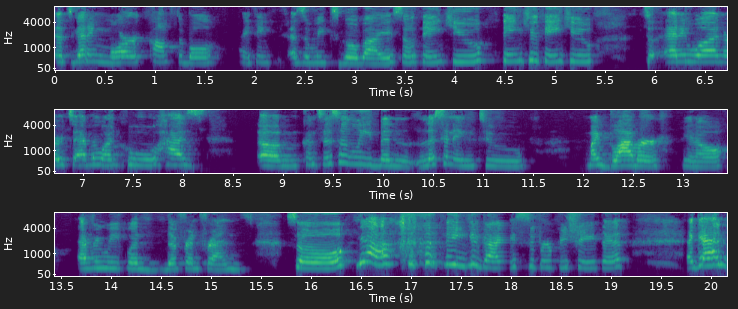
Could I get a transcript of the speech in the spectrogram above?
it's getting more comfortable, I think, as the weeks go by. So thank you, thank you, thank you to anyone or to everyone who has um, consistently been listening to my blabber, you know, every week with different friends. So yeah, thank you guys. Super appreciate it. Again,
